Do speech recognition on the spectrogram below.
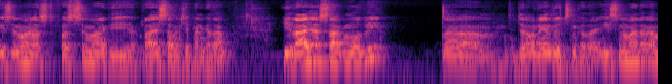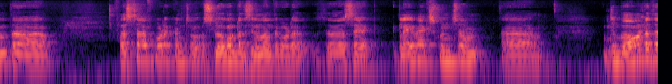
ఈ సినిమా నెక్స్ట్ ఫస్ట్ సినిమాకి రాజస్థాన్ అని చెప్పాను కదా. ఈ రాజస్థాన్ మూవీ జనవరి నైన్త్ వచ్చింది కదా. ఈ సినిమాలో అంత ఫస్ట్ హాఫ్ కూడా కొంచెం స్లోగా ఉంటుంది సినిమా అంతా కూడా. క్లైమాక్స్ కొంచెం కొంచెం బాగుంటుంది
